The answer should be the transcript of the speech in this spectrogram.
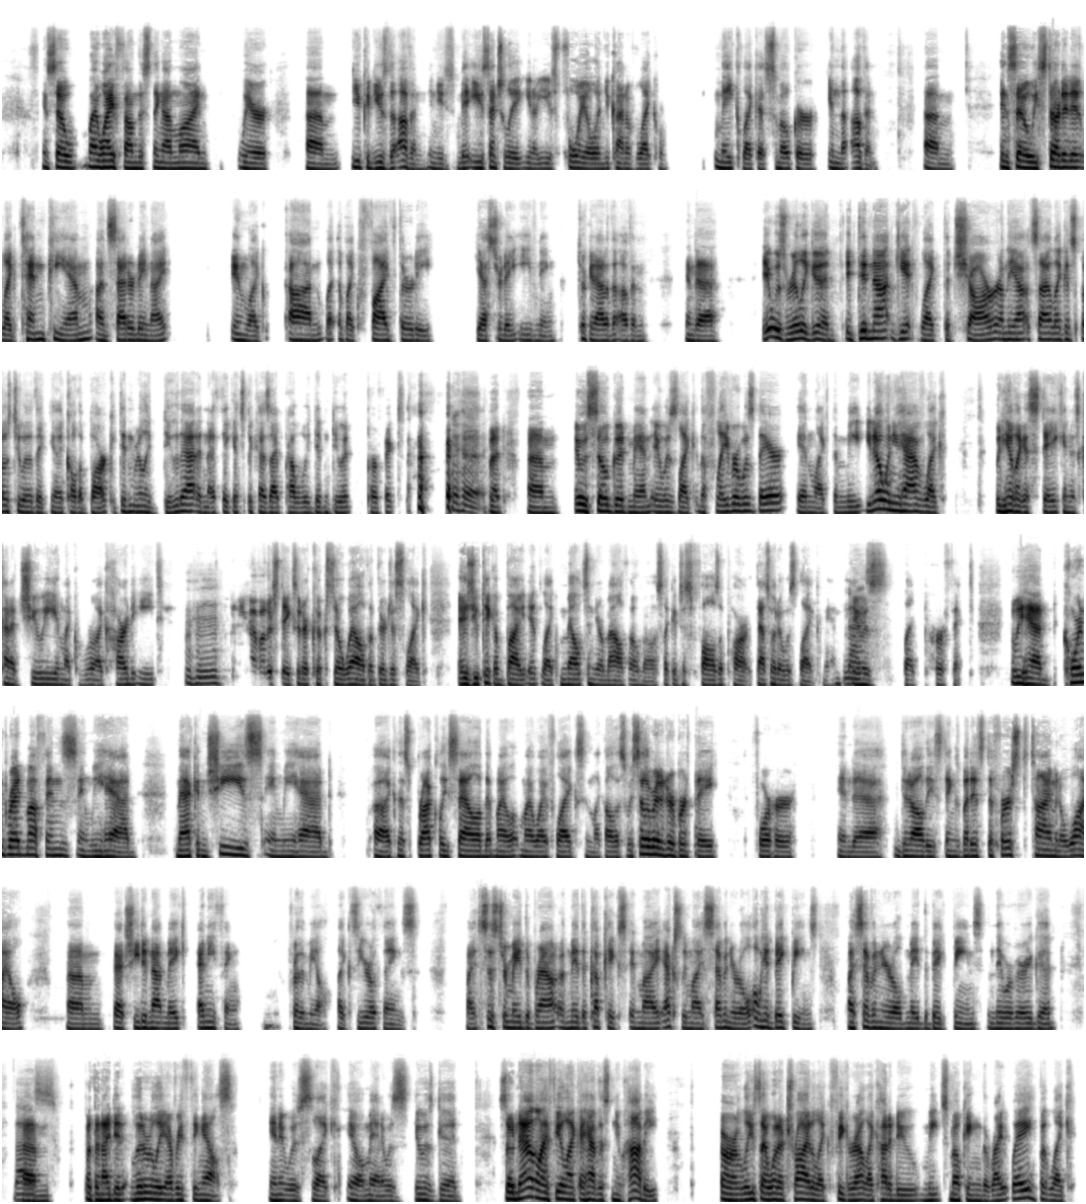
And so my wife found this thing online where um, you could use the oven, and you just you essentially you know use foil, and you kind of like make like a smoker in the oven. Um, and so we started at like 10 p.m. on Saturday night in like on like 5:30 yesterday evening. Took it out of the oven, and uh, it was really good. It did not get like the char on the outside like it's supposed to. They, they call the bark. It didn't really do that, and I think it's because I probably didn't do it perfect. but um, it was so good, man. It was like the flavor was there, and like the meat. You know, when you have like when you have like a steak and it's kind of chewy and like like hard to eat. Mm-hmm have other steaks that are cooked so well that they're just like as you take a bite it like melts in your mouth almost like it just falls apart. That's what it was like man. Nice. it was like perfect. We had cornbread muffins and we had mac and cheese and we had uh, like this broccoli salad that my my wife likes and like all this. We celebrated her birthday for her and uh, did all these things but it's the first time in a while um, that she did not make anything for the meal like zero things my sister made the brown uh, made the cupcakes and my actually my seven year old oh we had baked beans. My seven year old made the baked beans and they were very good. Um, nice. Um, but then i did literally everything else and it was like oh man it was it was good. So now i feel like i have this new hobby or at least i want to try to like figure out like how to do meat smoking the right way but like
